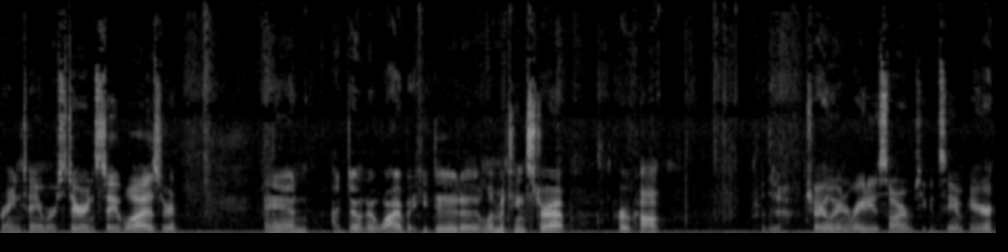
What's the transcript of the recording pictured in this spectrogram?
Terrain tamer steering stabilizer. And I don't know why, but he did a limiting strap pro comp for the trailer and radius arms. You can see them here.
